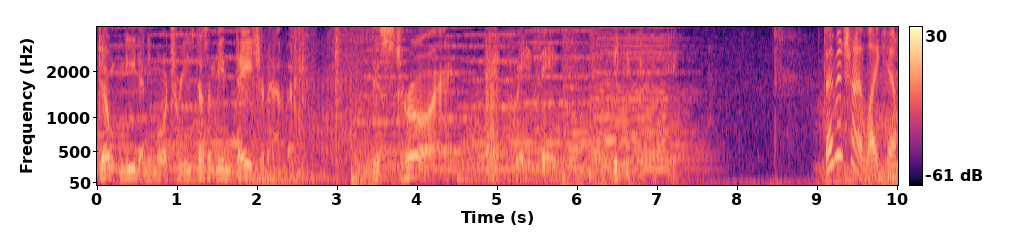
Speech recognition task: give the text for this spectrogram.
don't need any more trees doesn't mean they should have them. Destroy everything. Did I mention I like him?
